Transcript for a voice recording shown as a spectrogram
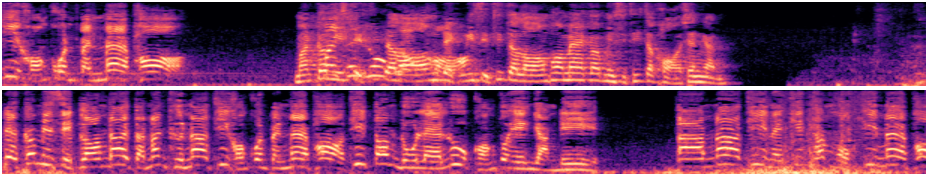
ที่ของคนเป็นแม่พ่อ มันก็มีสิทธิ์ที่จะร้องไม่ใช่ลูกร้องขอเด็กมีสิทธิ์ที่จะร้อง พ่อแม่ก็มีสิทธิ์ที่จะขอเช่นกัน เด็กก็มีสิทธิ์ร้องได้ แต่นั่นคือหน้าที่ของคนเป็นแม่พ่อที่ต้องดูแลลูกของตัวเองอย่างดี ตามหน้าที่ในทิศทั้งหกที่แม่พ่อ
